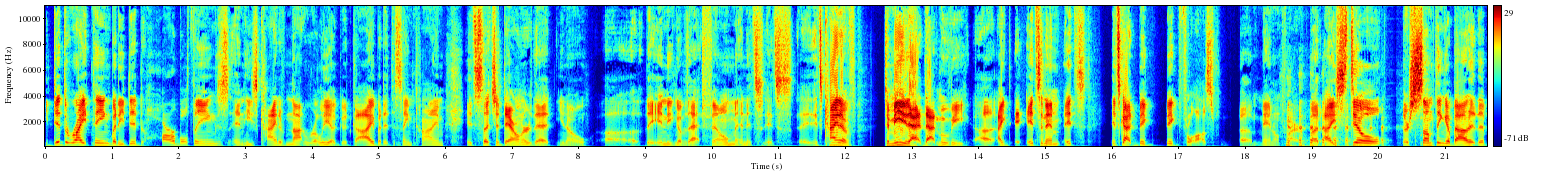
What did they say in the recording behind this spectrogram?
he did the right thing but he did horrible things and he's kind of not really a good guy but at the same time it's such a downer that you know uh, the ending of that film and it's it's it's kind of to me that that movie uh, I it's an it's it's got big big flaws uh, Man on Fire but I still there's something about it that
